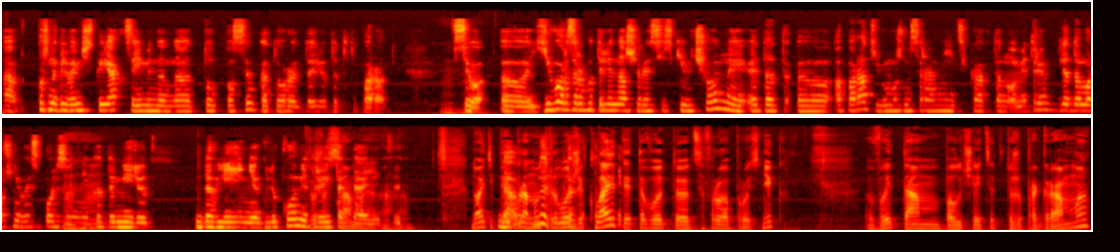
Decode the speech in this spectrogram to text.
ага. кожно-гальваническая реакция именно на тот посыл, который дает этот аппарат. Угу. Все. Э, его разработали наши российские ученые. Этот э, аппарат его можно сравнить как тонометры для домашнего использования, угу. когда меряют давление, глюкометры и так далее. Ага. Ну а теперь да, про Nutrilogic ну, Lite, это вот э, цифровой опросник. Вы там, получается, это тоже программа,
